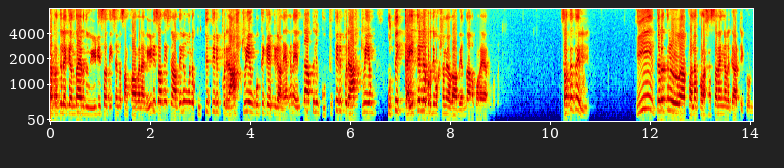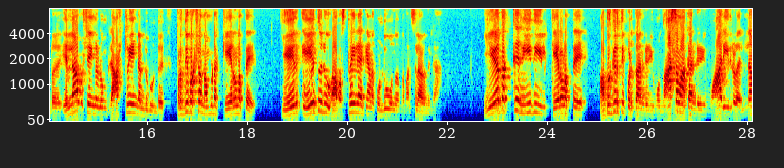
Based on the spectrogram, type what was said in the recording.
ഘട്ടത്തിലേക്ക് എന്തായിരുന്നു വി ഡി സതീശന്റെ സംഭാവന? വി ഡി സതീശൻ അതിലും ഇങ്ങനെ കുത്തിത്തിരിപ്പ് രാഷ്ട്രീയം കുത്തിക്കയറ്റുകയാണ്. അങ്ങനെ എല്ലാത്തിലും കുത്തിത്തിരിപ്പ് രാഷ്ട്രീയം കുത്തിക്കയറ്റല്ലേ പ്രതിപക്ഷ നേതാവ് എന്നാണ് പറയാറുള്ളത് സത്യത്തിൽ ഈ ഇത്തരത്തിലുള്ള പല പ്രഹസനങ്ങൾ കാട്ടിക്കൊണ്ട് എല്ലാ വിഷയങ്ങളിലും രാഷ്ട്രീയം കണ്ടുകൊണ്ട് പ്രതിപക്ഷം നമ്മുടെ കേരളത്തെ ഏത് ഏതൊരു അവസ്ഥയിലേക്കാണ് കൊണ്ടുപോകുന്നതെന്ന് മനസ്സിലാകുന്നില്ല. ഏതൊക്കെ രീതിയിൽ കേരളത്തെ അപകീർത്തിപ്പെടുത്താൻ കഴിയുമോ നാശമാക്കാൻ കഴിയുമോ ആ രീതിയിലുള്ള എല്ലാ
